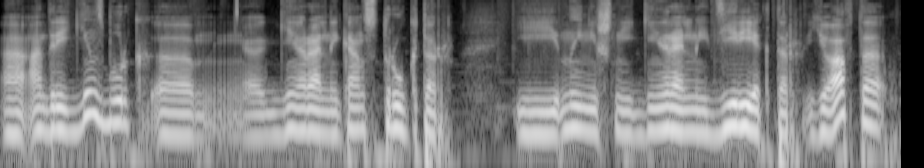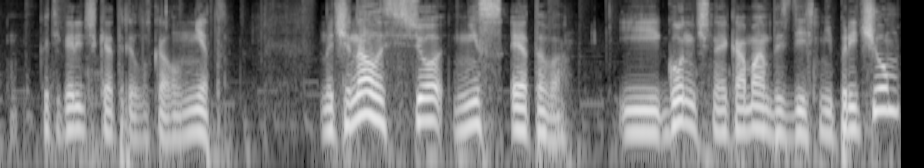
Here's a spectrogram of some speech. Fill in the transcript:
а, Андрей Гинзбург, э, генеральный конструктор и нынешний генеральный директор ЮАВТО категорически отрезал. Он сказал, нет, начиналось все не с этого. И гоночная команда здесь ни при чем.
